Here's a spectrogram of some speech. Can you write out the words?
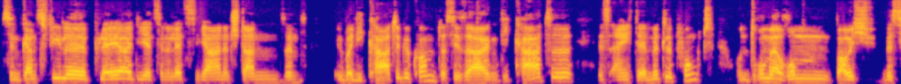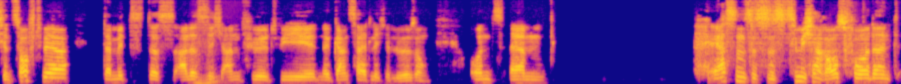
sind ganz viele Player, die jetzt in den letzten Jahren entstanden sind, über die Karte gekommen, dass sie sagen, die Karte ist eigentlich der Mittelpunkt und drumherum baue ich ein bisschen Software, damit das alles mhm. sich anfühlt wie eine ganzheitliche Lösung. Und ähm, erstens ist es ziemlich herausfordernd,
